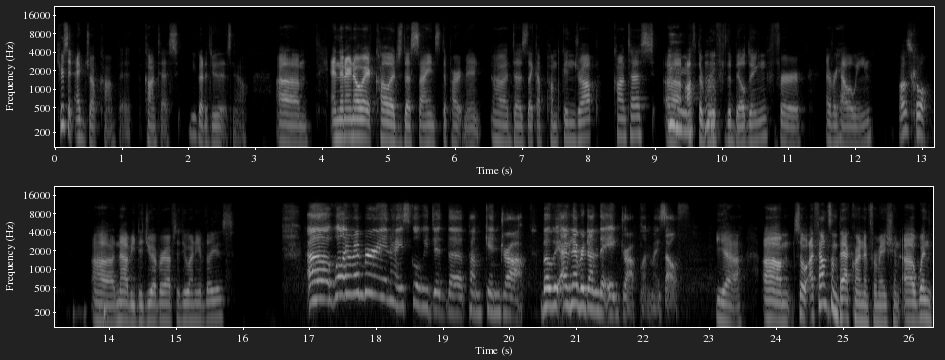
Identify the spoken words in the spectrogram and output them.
"Here's an egg drop comp- contest. You got to do this now." Um, and then I know at college the science department uh, does like a pumpkin drop contest uh, Mhm. off the Mm. roof of the building for every Halloween. Oh, that's cool. Uh, Navi, did you ever have to do any of those? Uh, well, I remember in high school we did the pumpkin drop, but we, I've never done the egg drop one myself. Yeah. Um, so I found some background information. Uh, when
